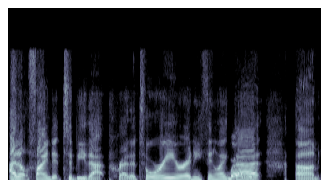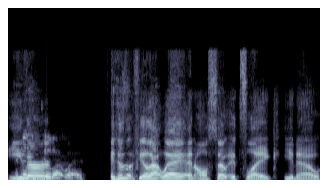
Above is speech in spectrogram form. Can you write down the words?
I don't find it to be that predatory or anything like that. Um It either feel that way. It doesn't feel that way and also it's like you know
